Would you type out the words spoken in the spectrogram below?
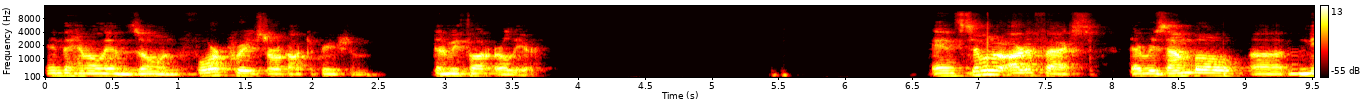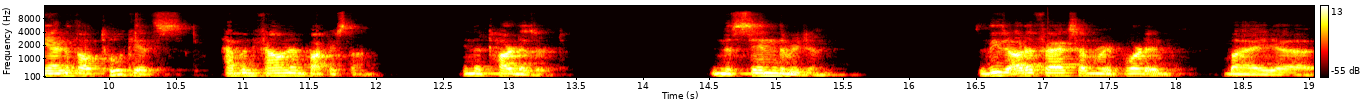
in the Himalayan zone for prehistoric occupation than we thought earlier. And similar artifacts that resemble uh, Neanderthal toolkits have been found in Pakistan, in the Thar Desert, in the Sindh region. So these artifacts have been reported by uh,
